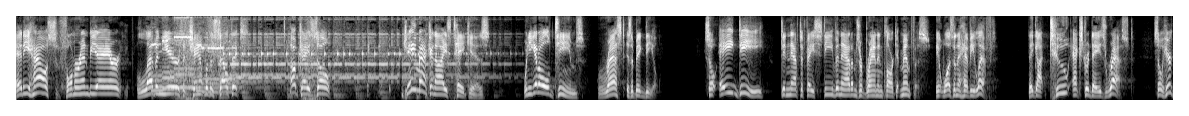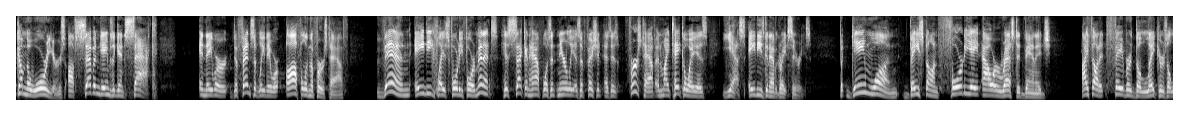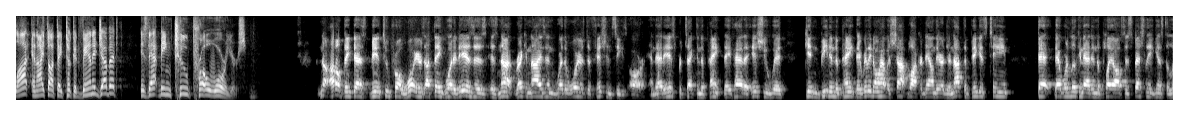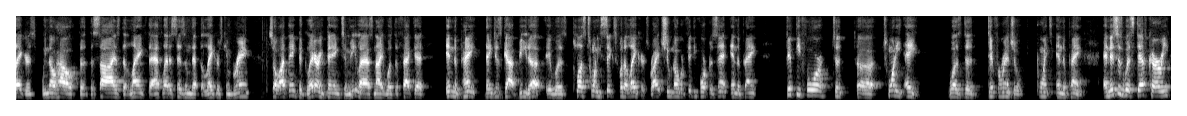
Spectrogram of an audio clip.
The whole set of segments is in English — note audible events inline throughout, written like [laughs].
Eddie House, former NBA, 11 years, a champ with the Celtics. Okay, so J Mac and I's take is when you get old teams, rest is a big deal. So AD didn't have to face Steven Adams or Brandon Clarke at Memphis. It wasn't a heavy lift. They got two extra days rest. So here come the Warriors off seven games against SAC. And they were defensively, they were awful in the first half. Then AD plays 44 minutes. His second half wasn't nearly as efficient as his first half. And my takeaway is yes, AD is going to have a great series. But game one, based on 48 hour rest advantage, I thought it favored the Lakers a lot, and I thought they took advantage of it. Is that being too pro Warriors? No, I don't think that's being too pro Warriors. I think what it is is is not recognizing where the Warriors' deficiencies are, and that is protecting the paint. They've had an issue with getting beat in the paint. They really don't have a shot blocker down there. They're not the biggest team that that we're looking at in the playoffs, especially against the Lakers. We know how the the size, the length, the athleticism that the Lakers can bring. So I think the glaring thing to me last night was the fact that in the paint, they just got beat up. It was plus 26 for the Lakers, right? Shooting over 54% in the paint. 54 to uh, 28 was the differential points in the paint. And this is with Steph Curry,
